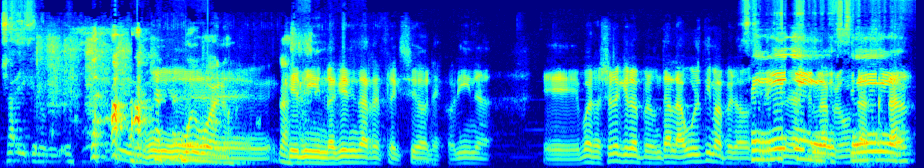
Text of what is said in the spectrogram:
ya dije lo que Muy bueno. Qué linda, qué lindas reflexiones, Corina. Eh, bueno, yo le quiero preguntar la última, pero si Sí, una pregunta sí. tan-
